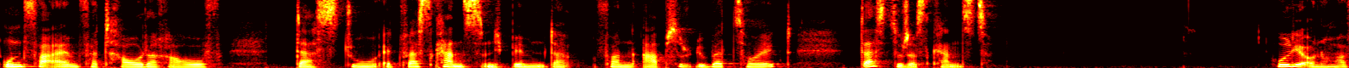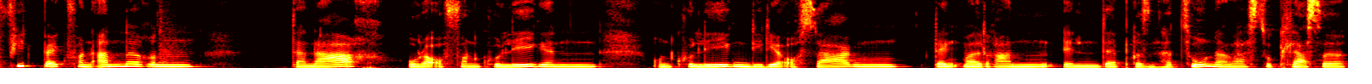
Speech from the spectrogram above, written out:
Und vor allem vertraue darauf, dass du etwas kannst. Und ich bin davon absolut überzeugt, dass du das kannst. Hol dir auch nochmal Feedback von anderen danach oder auch von Kolleginnen und Kollegen, die dir auch sagen, denk mal dran, in der Präsentation, da warst du klasse,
